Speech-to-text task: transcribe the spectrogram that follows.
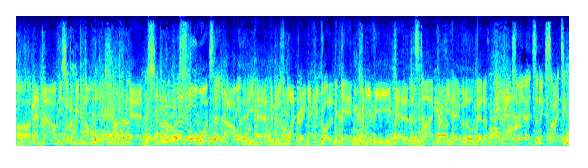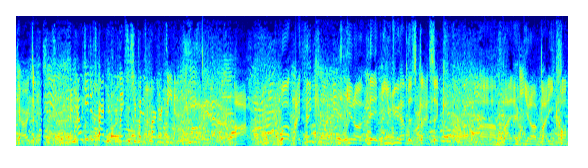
Uh, and now he's sort of been humbled and still wants that power that he had, but was wondering if he got it again, could he be better this time, could he behave a little better. So yeah, it's an exciting character. And how would you describe his relationship with his partner Deena? Ah, well, I think, you know, you do have this classic you know, buddy cop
